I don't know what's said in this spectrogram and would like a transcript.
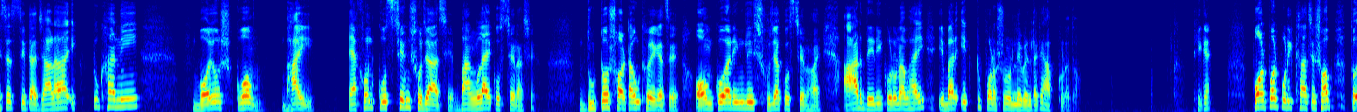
এসএসসিটা যারা একটুখানি বয়স কম, ভাই, এখন কোশ্চেন সোজা আছে, বাংলায় কোশ্চেন আসে। দুটো শর্ট আউট হয়ে গেছে। অঙ্ক আর ইংলিশ সোজা কোশ্চেন হয়। আর দেরি করো না ভাই, এবার একটু পড়াশোনার লেভেলটাকে আপ করে দাও। ঠিক আছে? পরপর পরীক্ষা আছে সব, তো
